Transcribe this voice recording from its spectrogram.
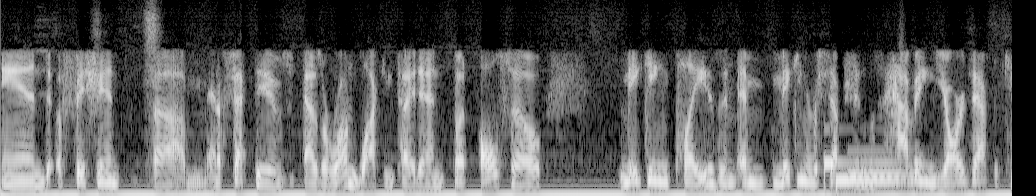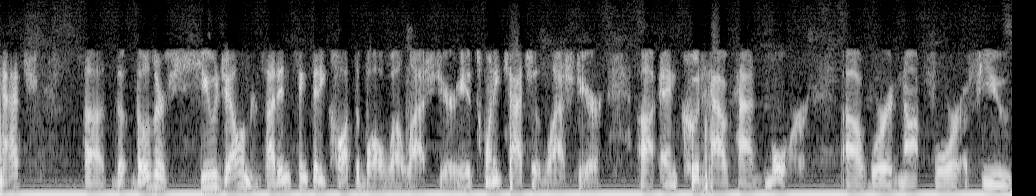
and efficient um, and effective as a run blocking tight end, but also making plays and, and making receptions, having yards after catch. Uh, th- those are huge elements. I didn't think that he caught the ball well last year. He had 20 catches last year uh, and could have had more uh, were it not for a few,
